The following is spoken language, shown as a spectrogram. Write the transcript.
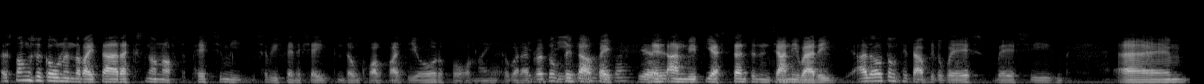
as long as we're going in the right direction on off the pitch, and we so we finish eighth and don't qualify for Europe or ninth or whatever, I don't think that'll be. Yeah. And we've yeah strengthened in January. I don't, don't think that'll be the worst worst season. Um,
